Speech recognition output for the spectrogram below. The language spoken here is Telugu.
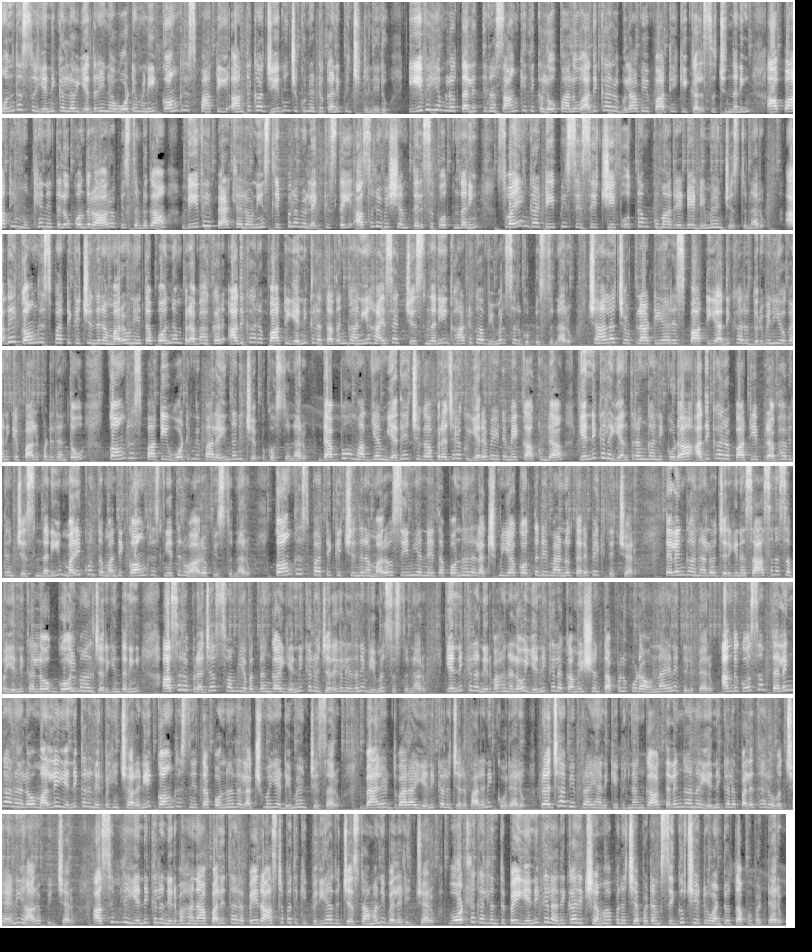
ముందస్తు ఎన్నికల్లో ఎదురైన ఓటమిని కాంగ్రెస్ పార్టీ అంతగా జీర్ణించుకున్నట్టు కనిపించడం లేదు. ఈవీఎంలో తలెత్తిన సాంకేతిక లోపాలు అధికార గులాబీ పార్టీకి కలిసొచ్చిందని ఆ పార్టీ ముఖ్య నేతలు కొందరు ఆరోపిస్తుండగా వీవీప్యాట్లలోని స్లిప్పులను లెక్కిస్తే అసలు విషయం తెలిసిపోతుందని స్వయంగా TPCC chief Uttam Kumar Reddy demand చేస్తున్నారు. అదే కాంగ్రెస్ పార్టీకి చెందిన మరో నేత పొన్నం ప్రభాకర్ అధికార పార్టీ ఎన్నికల తతంగాన్ని హైజాక్ చేసిందని ఘాటుగా విమర్శలు గుప్పిస్తున్నారు. చాలా చోట్ల టీఆర్ఎస్ పార్టీ అధికార దుర్వినియోగానికి పాల్పడడంతో కాంగ్రెస్ పార్టీ ఓటమి పాలైందని చెప్పుకొస్తున్నారు. డబ్బు మద్యం యథేచ్ఛగా ప్రజలకు ఎరవేయటమే కాకుండా ఎన్నికల యంత్రాంగాన్ని కూడా అధికార పార్టీ ప్రభావితం చేసిందని మరికొంతమంది కాంగ్రెస్ నేతలు ఆరోపిస్తున్నారు. కాంగ్రెస్ పార్టీకి చెందిన మరో సీనియర్ నేత పొన్నాల లక్ష్మయ్య కొత్త డిమాండ్ను తెరపైకి తెచ్చారు. తెలంగాణలో జరిగిన శాసనసభ ఎన్నికల్లో గోల్మాల్ జరిగిందని అసలు ప్రజాస్వామ్యబద్ధంగా ఎన్నికలు జరగలేదని విమర్శిస్తున్నారు. ఎన్నికల నిర్వహణలో ఎన్నికల కమిషన్ తప్పులు కూడా ఉన్నాయని తెలిపారు. అందుకోసం తెలంగాణలో మళ్ళీ ఎన్నికలు నిర్వహించాలని కాంగ్రెస్ నేత పొన్నాల లక్ష్మయ్య డిమాండ్ చేశారు. బ్యాలెట్ ద్వారా ఎన్నికలు జరపాలని కోరారు. ప్రజాభిప్రాయానికి భిన్నంగా తెలంగాణ ఎన్నికల ఫలితాలు వచ్చాయని ఆరోపించారు. అసెంబ్లీ ఎన్నికల నిర్వహణ ఫలితాలపై రాష్ట్రపతికి ఫిర్యాదు చేస్తామని వెల్లడించారు. ఓట్ల కల్లంతుపై ఎన్నికల అధికారి క్షమాపణ చెప్పడం సిగ్గుచేటు అంటూ తప్పుపట్టారు.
